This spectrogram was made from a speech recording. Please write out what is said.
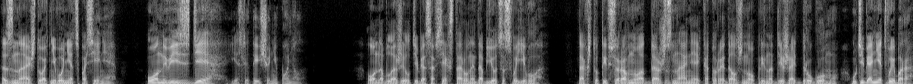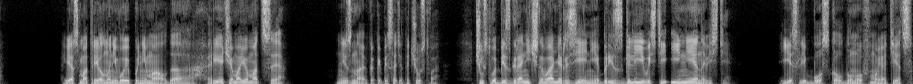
Знай, что от него нет спасения. Он везде, если ты еще не понял. Он обложил тебя со всех сторон и добьется своего. Так что ты все равно отдашь знание, которое должно принадлежать другому. У тебя нет выбора». Я смотрел на него и понимал, да, речь о моем отце. Не знаю, как описать это чувство. Чувство безграничного омерзения, брезгливости и ненависти. Если босс колдунов мой отец,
